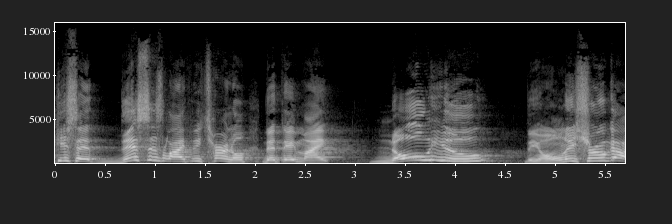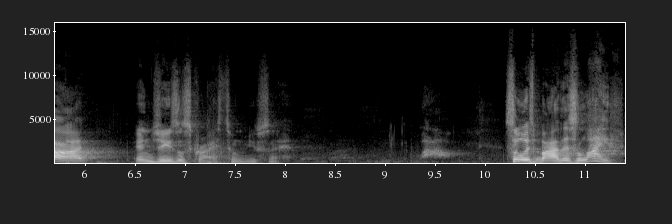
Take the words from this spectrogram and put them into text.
He said, This is life eternal, that they might know you, the only true God, and Jesus Christ, whom you sent. Wow. So it's by this life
